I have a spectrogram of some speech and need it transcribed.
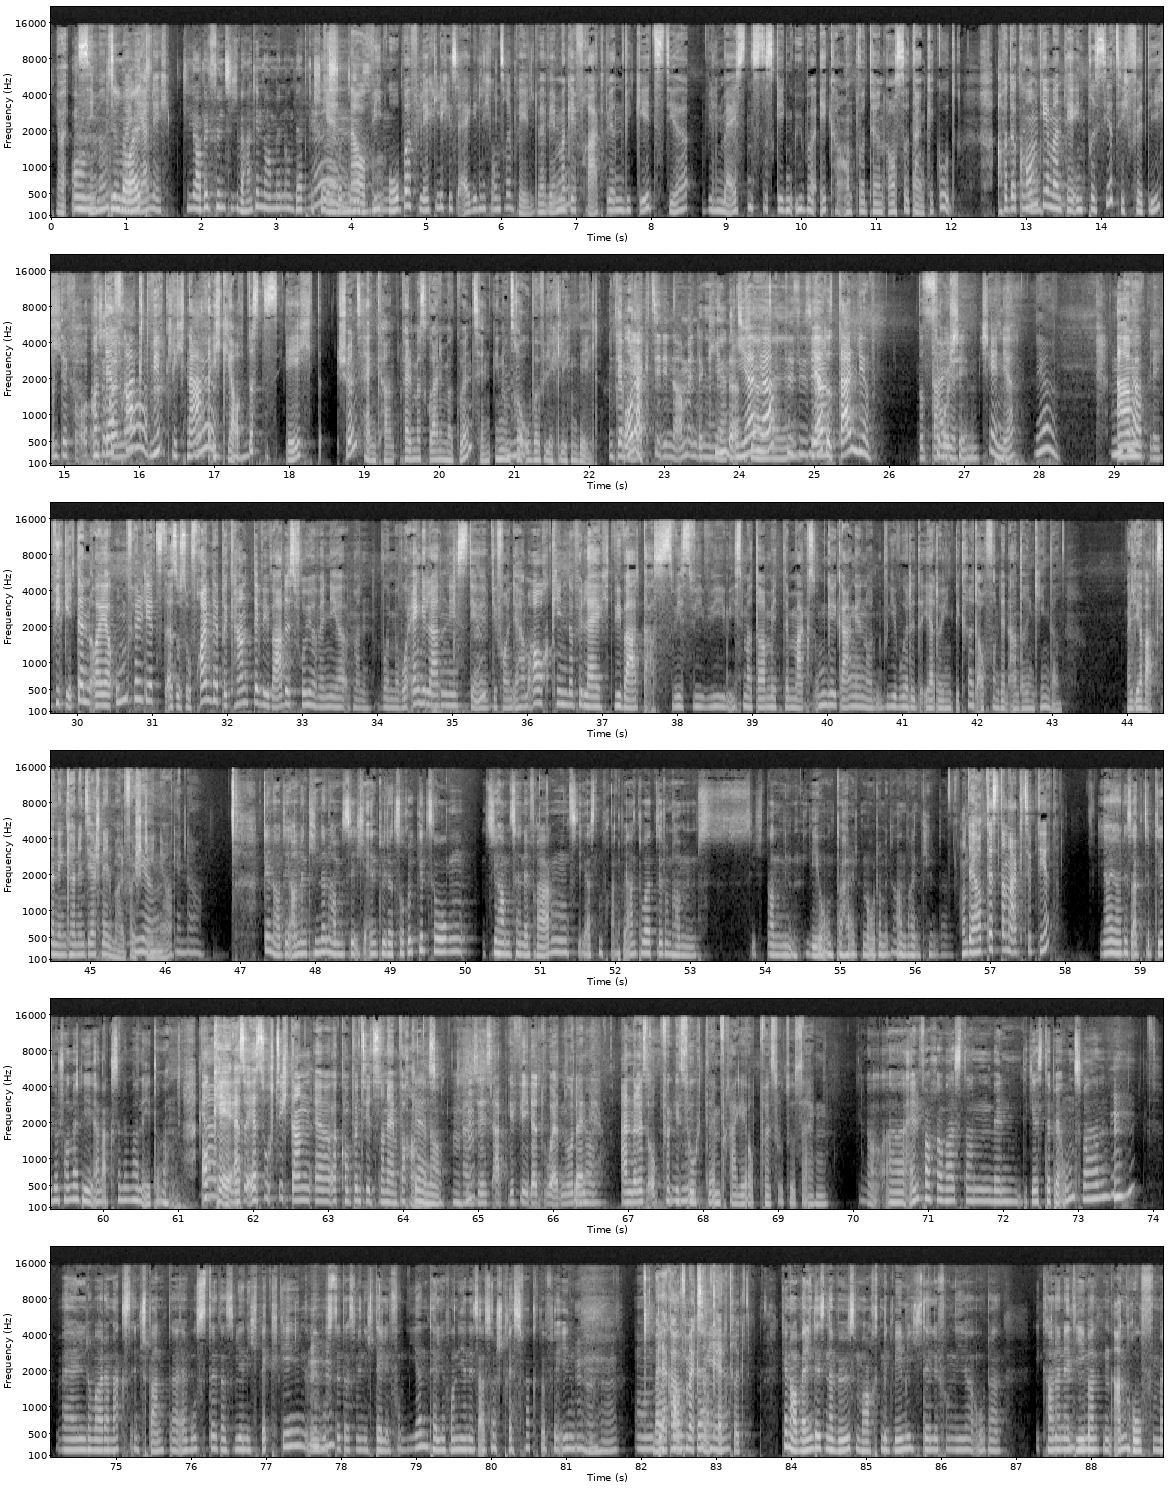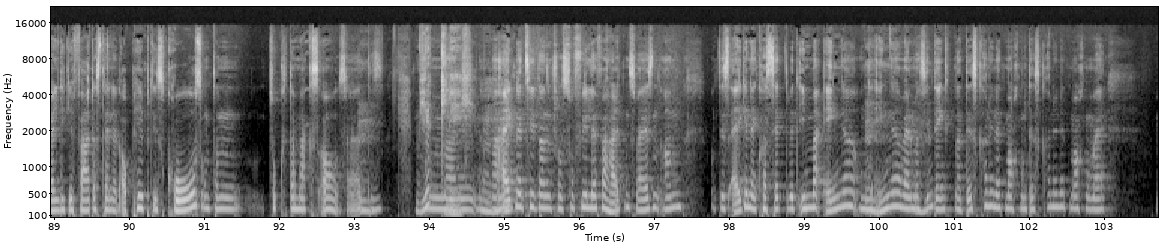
Ja, Und sind wir uns die Leute- ehrlich. Die Leute fühlen sich wahrgenommen und wertgeschätzt. Genau, wie oberflächlich ist eigentlich unsere Welt? Weil wenn wir gefragt werden, wie geht's dir, will meistens das Gegenüber eh keine Antwort hören, außer danke gut. Aber da kommt jemand, der interessiert sich für dich Und der fragt und der fragt wirklich nach. Ich glaube, dass das echt schön sein kann, weil wir es gar nicht mehr gewöhnt sind in unserer oberflächlichen Welt. Und der Oder? merkt sich die Namen der Ja, Kinder. Ja, ja, Ja, ja. Das ist Ja, ja, total lieb. Total So lieb. schön. Schön, ja. ja. Unglaublich. Ähm, wie geht denn euer Umfeld jetzt? Also so Freunde, Bekannte, wie war das früher, wenn ihr, man, wo man wo eingeladen ist? Die, die Freunde haben auch Kinder vielleicht. Wie war das? Wie, ist- wie, wie ist man da mit dem Max umgegangen und wie wurde er da integriert, auch von den anderen Kindern? Weil die Erwachsenen können sehr schnell mal verstehen, ja. Genau. Genau, die anderen Kinder haben sich entweder zurückgezogen, sie haben seine Fragen, die ersten Fragen beantwortet und haben sich dann mit Leo unterhalten oder mit anderen Kindern. Und er hat das dann akzeptiert? Ja, ja, das akzeptiert er schon, weil die Erwachsenen waren eh da. Okay, also er sucht sich dann, er kompensiert es dann einfach anders. Genau. Also ist abgefedert worden oder Genau. ein anderes Opfer gesucht, ein Frageopfer sozusagen. Genau. Äh, einfacher war es dann, wenn die Gäste bei uns waren, weil da war der Max entspannter. Er wusste, dass wir nicht weggehen, er wusste, dass wir nicht telefonieren. Telefonieren ist auch so ein Stressfaktor für ihn. Und Weil da er keine Aufmerksamkeit kriegt. Genau, weil ihn das nervös macht, mit wem ich telefoniere oder ich kann ja nicht Mhm. jemanden anrufen, weil die Gefahr, dass der nicht abhebt, ist groß und dann zuckt der Max aus. Ja. Mhm. Das, Wirklich? Man, man eignet sich dann schon so viele Verhaltensweisen an und das eigene Korsett wird immer enger und Mhm. enger, weil man sich denkt, na das kann ich nicht machen, das kann ich nicht machen, weil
